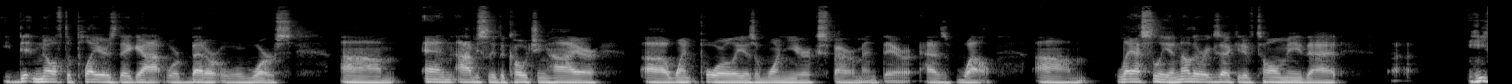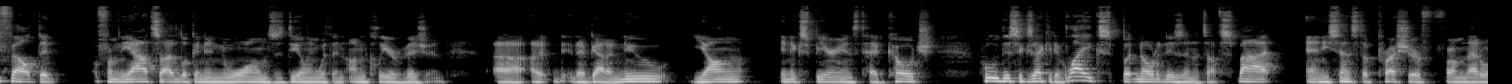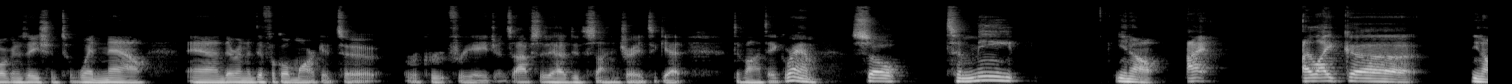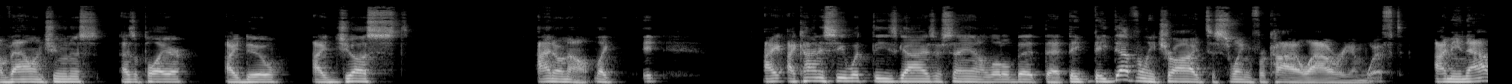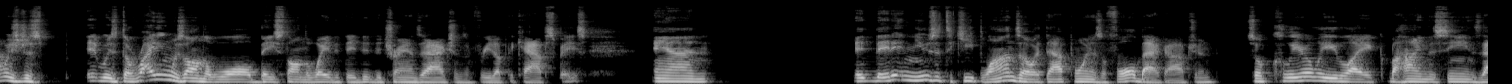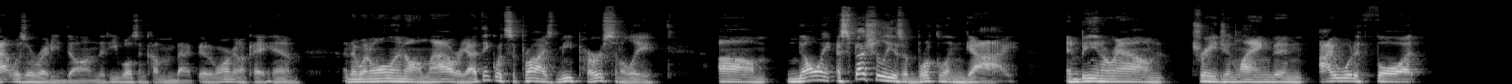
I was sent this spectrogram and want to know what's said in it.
he didn't know if the players they got were better or worse. Um, and obviously the coaching hire uh, went poorly as a one year experiment there as well. Um, lastly, another executive told me that uh, he felt that from the outside looking in, New Orleans is dealing with an unclear vision. Uh, they've got a new, young, inexperienced head coach who this executive likes, but noted is in a tough spot. And he sensed the pressure from that organization to win now. And they're in a difficult market to recruit free agents. Obviously, they had to do the sign and trade to get Devonte Graham. So to me, you know, I I like uh, you know Valanciunas as a player. I do. I just I don't know. Like I, I kind of see what these guys are saying a little bit that they, they definitely tried to swing for Kyle Lowry and whiffed. I mean, that was just, it was the writing was on the wall based on the way that they did the transactions and freed up the cap space. And it, they didn't use it to keep Lonzo at that point as a fallback option. So clearly, like behind the scenes, that was already done, that he wasn't coming back there. They weren't going to pay him. and they went all in on Lowry. I think what surprised me personally, um, knowing, especially as a Brooklyn guy and being around Trajan Langdon, I would have thought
